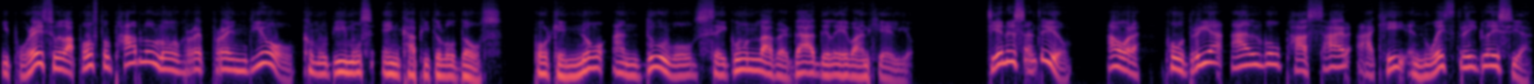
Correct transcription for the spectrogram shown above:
Y por eso el apóstol Pablo lo reprendió, como vimos en capítulo 2, porque no anduvo según la verdad del Evangelio. ¿Tiene sentido? Ahora, ¿podría algo pasar aquí en nuestra iglesia?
